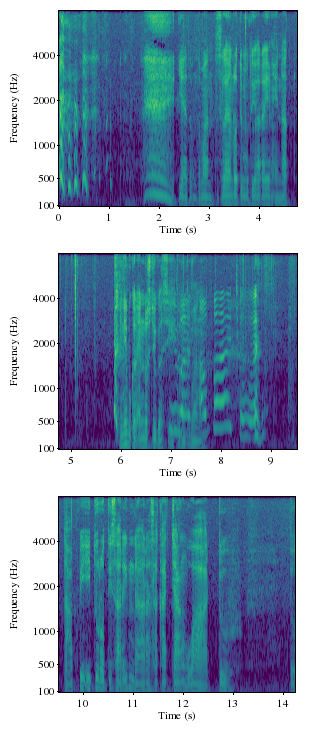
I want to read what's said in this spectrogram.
ya teman-teman selain roti mutiara yang enak ini bukan endorse juga sih teman-teman. apa coba tapi itu roti sarinda rasa kacang waduh. Itu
